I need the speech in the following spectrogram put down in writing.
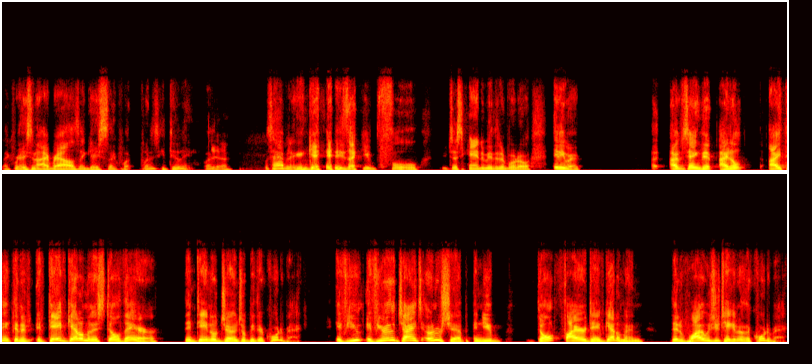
like raising eyebrows, and Gase's like, "What? What is he doing? What, yeah. what's happening?" And Gase, he's like, "You fool! You just handed me the number one." Anyway, I- I'm saying that I don't. I think that if, if Dave Gettleman is still there, then Daniel Jones will be their quarterback. If you if you're the Giants ownership and you don't fire Dave Gettleman, then why would you take another quarterback?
